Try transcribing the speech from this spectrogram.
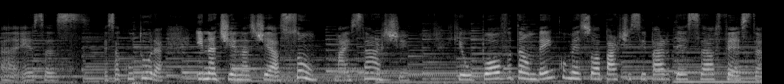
ah, essas, essa cultura. E na dinastia Song, mais tarde, que o povo também começou a participar dessa festa,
